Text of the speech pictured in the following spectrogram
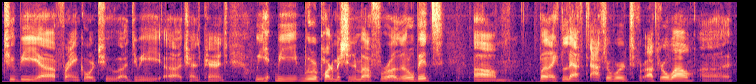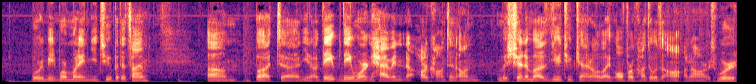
to be uh, frank or to uh, to be uh, transparent, we, we we were part of Machinima for a little bit, um, but like left afterwards for after a while, uh, where we made more money on YouTube at the time. Um, but uh, you know, they they weren't having our content on Machinima's YouTube channel. Like all of our content was on, on ours. We're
